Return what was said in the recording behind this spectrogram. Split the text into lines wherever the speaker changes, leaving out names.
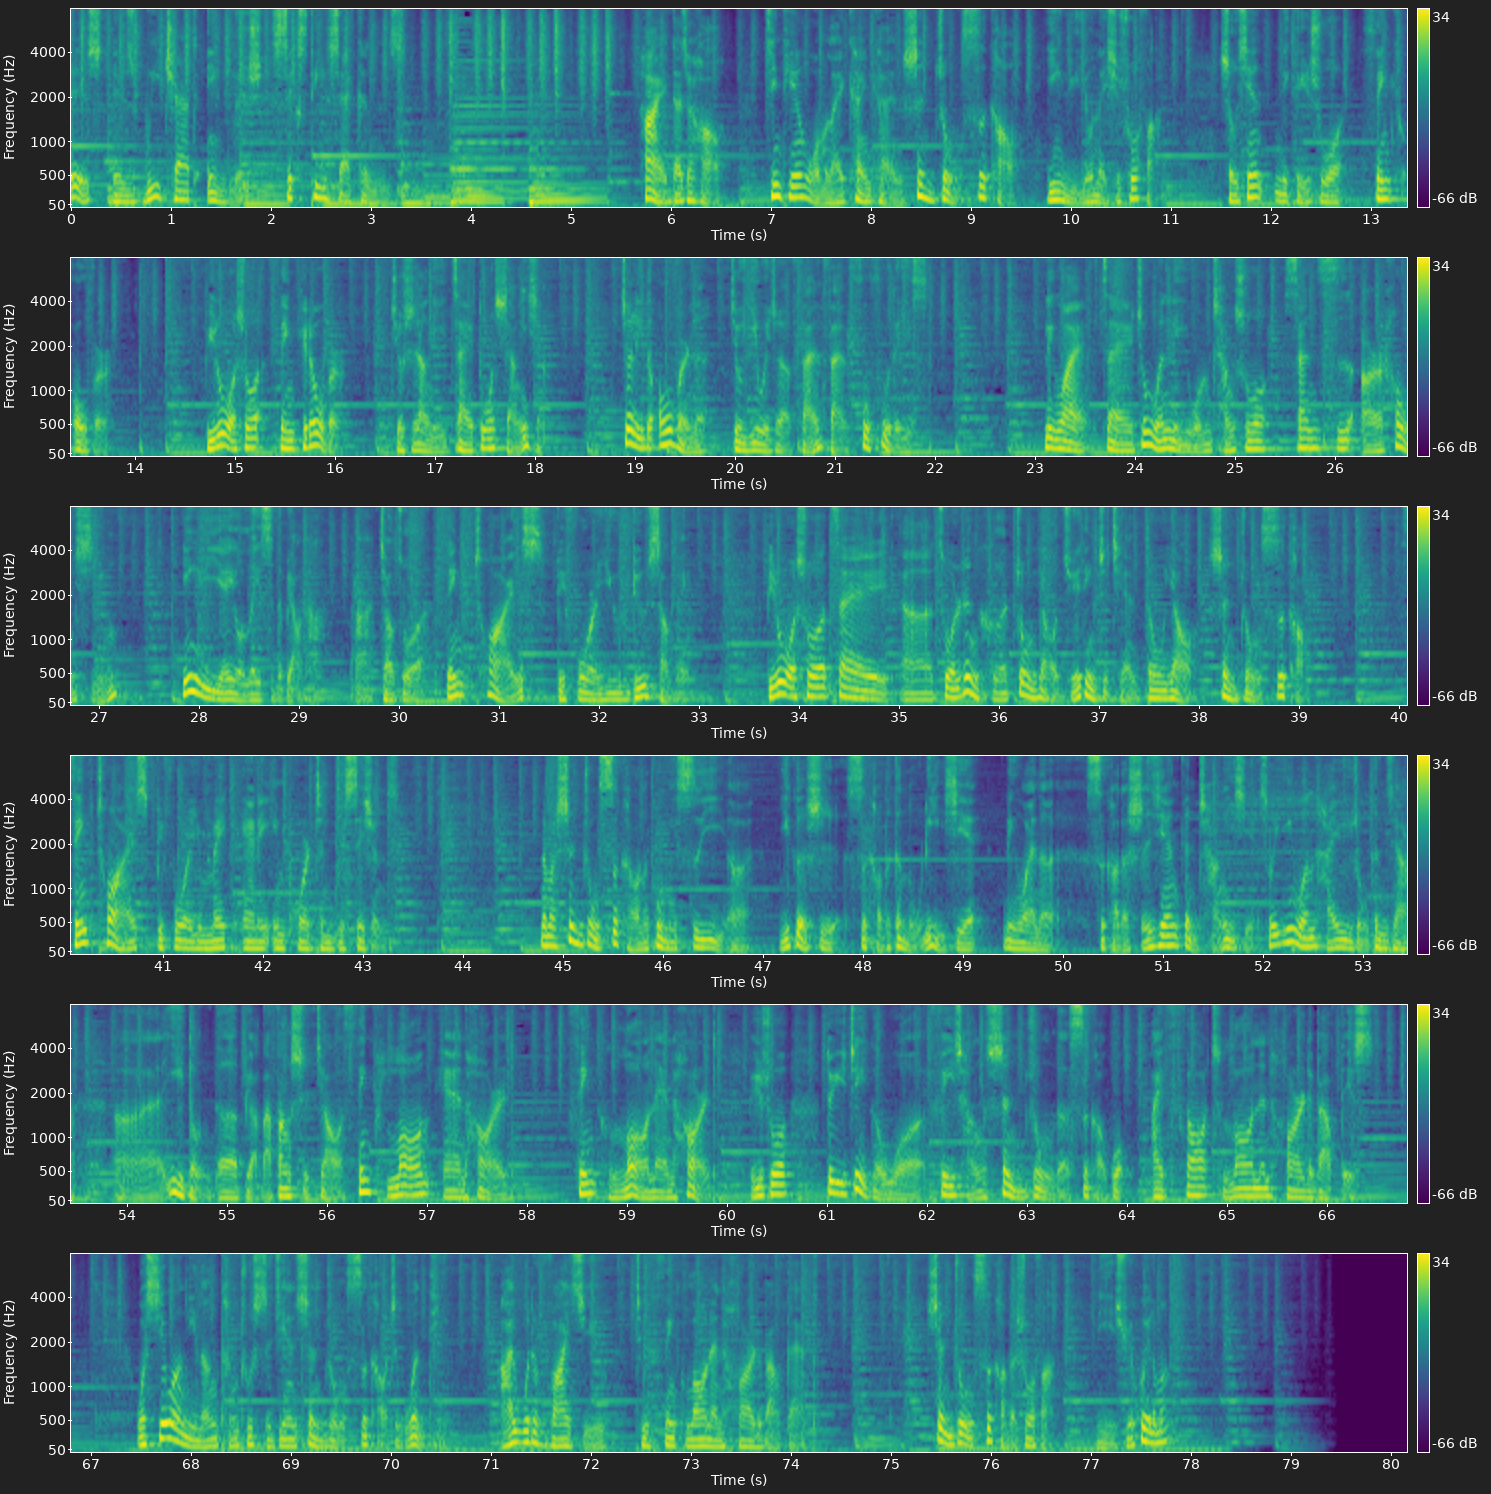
This is WeChat English 60 Seconds. Hi，大家好，今天我们来看一看慎重思考英语有哪些说法。首先，你可以说 think over，比如我说 think it over，就是让你再多想一想。这里的 over 呢，就意味着反反复复的意思。另外，在中文里，我们常说三思而后行，英语也有类似的表达啊，叫做 think twice before you do something。比如我说，在呃做任何重要决定之前，都要慎重思考。Think twice before you make any important decisions。那么慎重思考呢？顾名思义啊，一个是思考的更努力一些，另外呢。思考的时间更长一些，所以英文还有一种更加啊易懂的表达方式，叫 think long and hard。think long and hard。比如说，对于这个我非常慎重的思考过，I thought long and hard about this。我希望你能腾出时间慎重思考这个问题。I would advise you to think long and hard about that。慎重思考的说法，你学会了吗？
